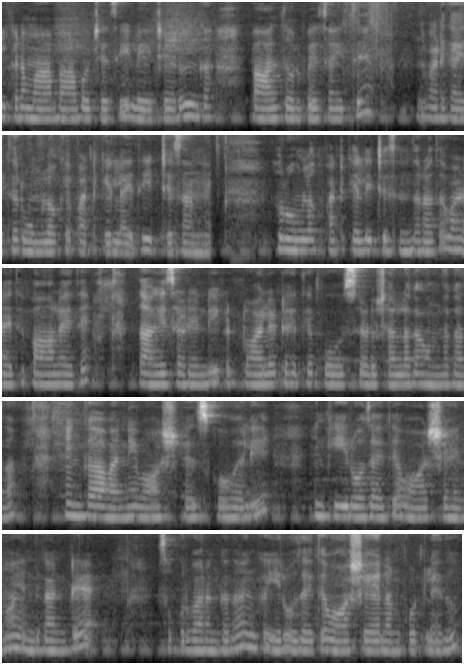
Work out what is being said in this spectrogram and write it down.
ఇక్కడ మా బాబు వచ్చేసి లేచాడు. ఇంకా పాలు తొరిపేసి అయితే వాడికి అయితే రూమ్లోకే పట్టుకెళ్ళి అయితే ఇచ్చేసాను రూమ్లోకి పట్టుకెళ్ళి ఇచ్చేసిన తర్వాత వాడైతే పాలు అయితే తాగేసాడండి ఇక్కడ టాయిలెట్ అయితే పోసాడు. చల్లగా ఉంది కదా. ఇంకా అవన్నీ వాష్ చేసుకోవాలి. ఇంక ఈరోజు అయితే వాష్ చేయను. ఎందుకంటే శుక్రవారం కదా. ఇంకా ఈరోజు అయితే వాష్ చేయాలనుకోవట్లేదు.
